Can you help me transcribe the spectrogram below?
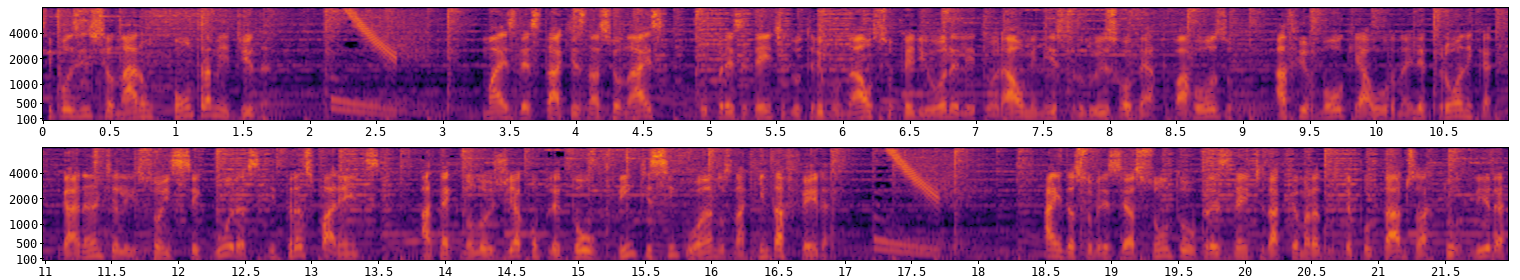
se posicionaram contra a medida. Mais destaques nacionais: o presidente do Tribunal Superior Eleitoral, ministro Luiz Roberto Barroso, afirmou que a urna eletrônica garante eleições seguras e transparentes. A tecnologia completou 25 anos na quinta-feira. Ainda sobre esse assunto, o presidente da Câmara dos Deputados, Arthur Lira,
